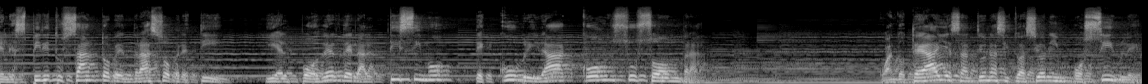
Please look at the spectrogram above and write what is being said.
el Espíritu Santo vendrá sobre ti y el poder del Altísimo te cubrirá con su sombra. Cuando te halles ante una situación imposible,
